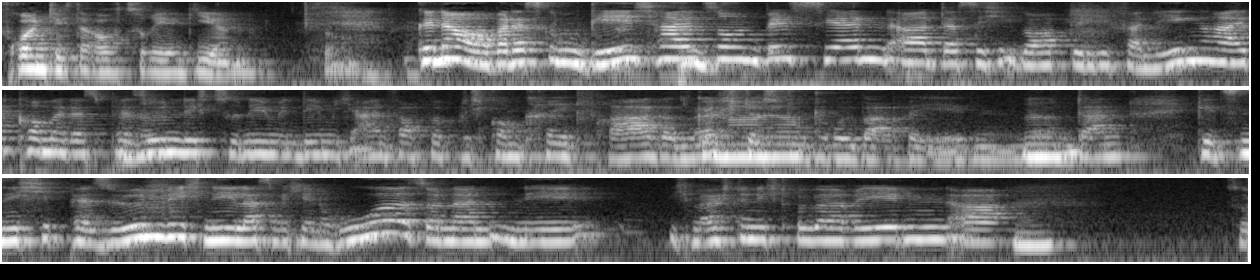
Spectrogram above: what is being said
freundlich darauf zu reagieren. So. Genau, aber das gehe ich halt so ein bisschen, äh, dass ich überhaupt in die Verlegenheit komme, das mhm. persönlich mhm. zu nehmen, indem ich einfach wirklich konkret frage, genau, möchtest ja. du drüber reden? Mhm. Und dann geht es nicht persönlich, nee, lass mich in Ruhe, sondern nee, ich möchte nicht drüber reden. Äh, mhm. So,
